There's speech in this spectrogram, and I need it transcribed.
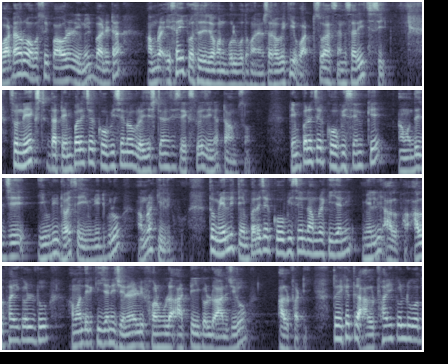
ওয়াট আওয়ারও অবশ্যই পাওয়ারের ইউনিট বাট এটা আমরা এসআই প্রসেসে যখন বলব, তখন অ্যান্সার হবে কি? Watt so answer is C so next the temperature coefficient of resistance is express in uh terms of temperature কোভিশনকে আমাদের যে ইউনিট হয়, সেই ইউনিটগুলো আমরা কী লিখব? তো মেনলি টেম্পারেচার কোভিশিয়েন্ট আমরা কি জানি? Mainly alpha alpha equal to আমাদের কি জানি? Generally formula R T equal to R zero alpha T তো এক্ষেত্রে আলফা ইকুয়াল টু কত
